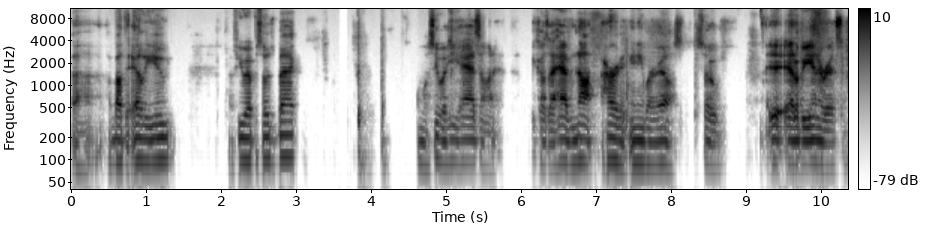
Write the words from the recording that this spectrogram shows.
uh, about the Eliud a few episodes back? I'm gonna see what he has on it because I have not heard it anywhere else. So it, will be interesting.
